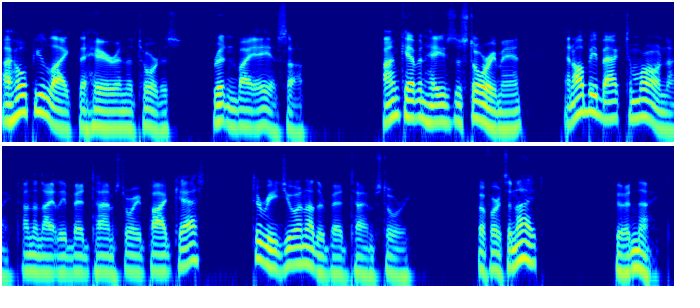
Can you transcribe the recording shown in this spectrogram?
I hope you liked The Hare and the Tortoise, written by Aesop. I'm Kevin Hayes, the Story Man, and I'll be back tomorrow night on the Nightly Bedtime Story Podcast to read you another bedtime story. But for tonight, good night.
